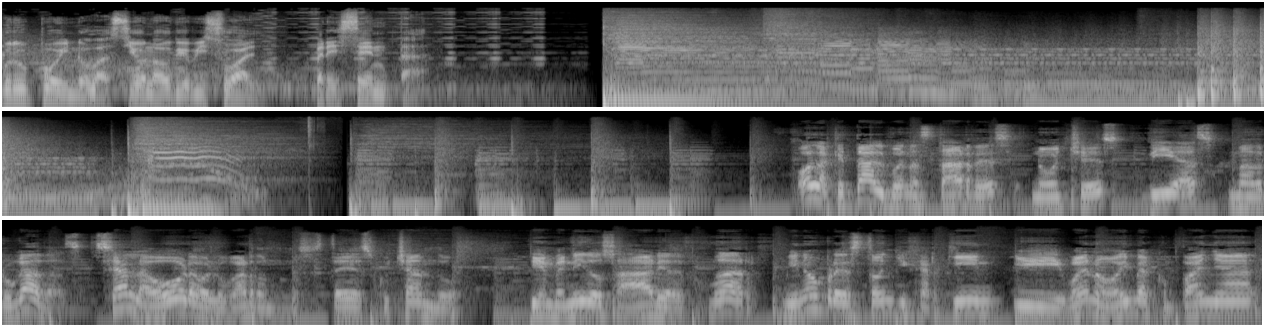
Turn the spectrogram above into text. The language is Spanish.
Grupo Innovación Audiovisual presenta. Hola, ¿qué tal? Buenas tardes, noches, días, madrugadas, sea la hora o el lugar donde nos esté escuchando. Bienvenidos a Área de Fumar. Mi nombre es Tonji Jarquín y bueno, hoy me acompaña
